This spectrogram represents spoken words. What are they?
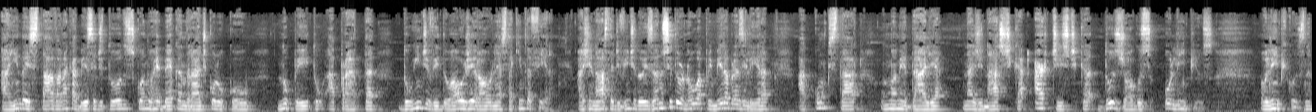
ainda estava na cabeça de todos quando Rebeca Andrade colocou no peito a prata do individual geral nesta quinta-feira. A ginasta de 22 anos se tornou a primeira brasileira a conquistar uma medalha na ginástica artística dos Jogos Olímpicos. Olímpicos, né?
